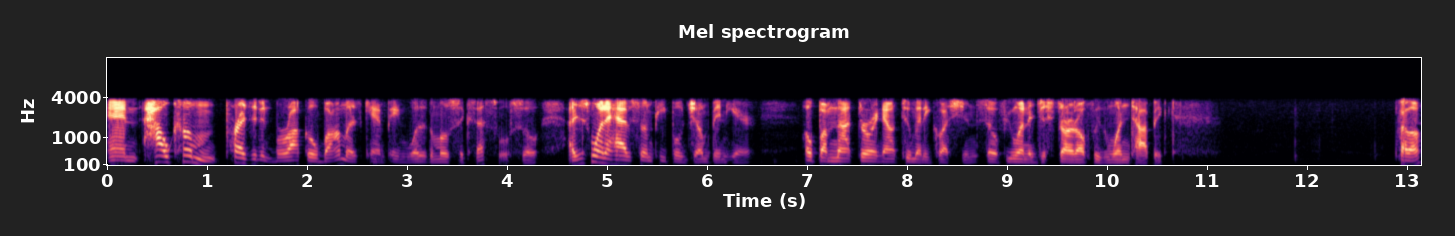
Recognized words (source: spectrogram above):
and how come President Barack Obama's campaign was the most successful? So I just want to have some people jump in here. Hope I'm not throwing out too many questions. So if you want to just start off with one topic. Hello?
